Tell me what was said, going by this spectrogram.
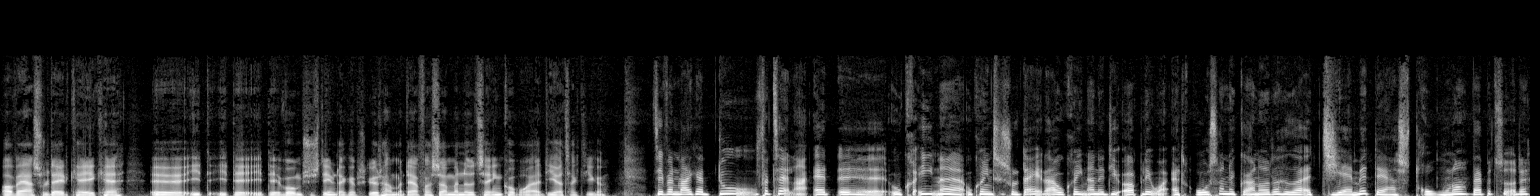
Og hver soldat kan ikke have øh, et, et, et, et våbensystem, der kan beskytte ham, og derfor så er man nødt til at inkorporere de her taktikker. Stefan Weikert, du fortæller, at øh, ukrainer, ukrainske soldater og ukrainerne, de oplever, at russerne gør noget, der hedder at jamme deres droner. Hvad betyder det?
